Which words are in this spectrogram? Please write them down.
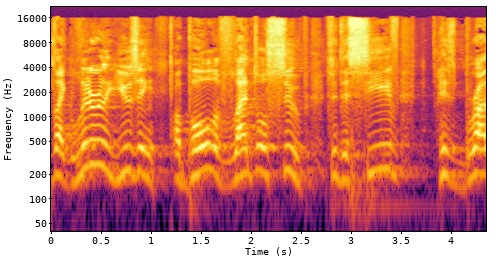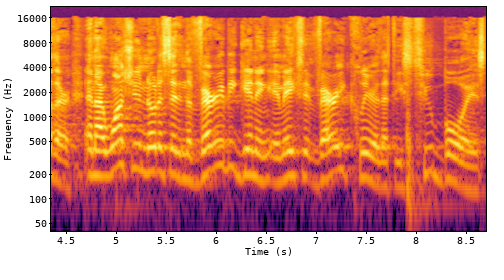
like literally using a bowl of lentil soup to deceive his brother. And I want you to notice that in the very beginning, it makes it very clear that these two boys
